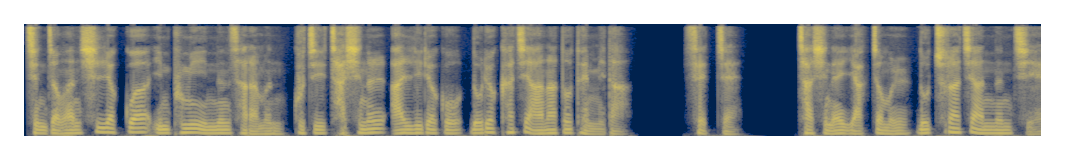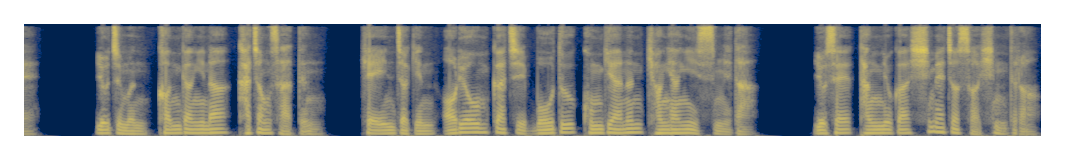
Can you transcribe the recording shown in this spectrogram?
진정한 실력과 인품이 있는 사람은 굳이 자신을 알리려고 노력하지 않아도 됩니다. 셋째, 자신의 약점을 노출하지 않는 지혜. 요즘은 건강이나 가정사 등 개인적인 어려움까지 모두 공개하는 경향이 있습니다. 요새 당뇨가 심해져서 힘들어.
